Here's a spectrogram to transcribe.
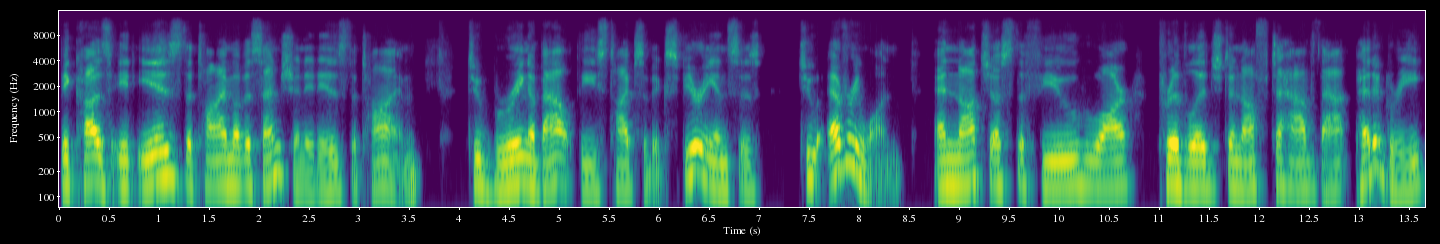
because it is the time of ascension. It is the time to bring about these types of experiences to everyone and not just the few who are privileged enough to have that pedigree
